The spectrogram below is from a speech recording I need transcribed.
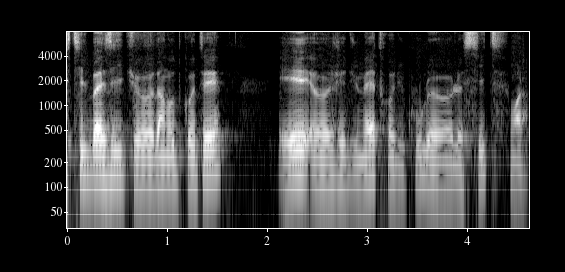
styles basiques d'un autre côté et euh, j'ai dû mettre du coup le, site. Voilà.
